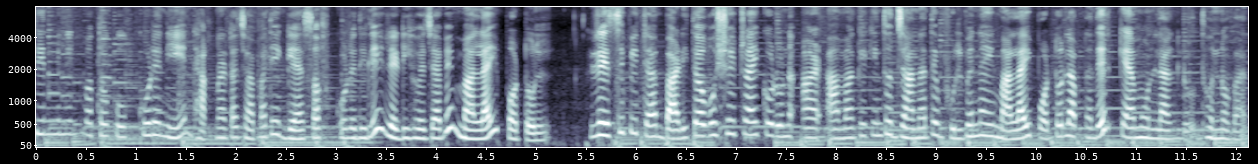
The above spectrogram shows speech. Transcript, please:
তিন মিনিট মতো কুক করে নিয়ে ঢাকনাটা চাপা দিয়ে গ্যাস অফ করে দিলেই রেডি হয়ে যাবে মালাই পটল। রেসিপিটা বাড়িতে অবশ্যই ট্রাই করুন, আর আমাকে কিন্তু জানাতে ভুলবেন না এই মালাই পটল আপনাদের কেমন লাগল। ধন্যবাদ।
